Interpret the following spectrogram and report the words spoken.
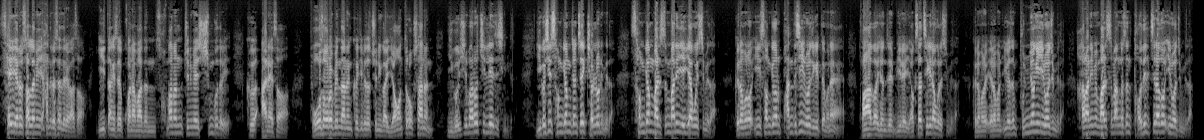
새 예루살렘이 하늘에서 내려와서 이 땅에서 권함하던 수많은 주님의 신부들이 그 안에서 보석으로 빛나는 그 집에서 주님과 영원토록 사는 이것이 바로 진리의 지식입니다. 이것이 성경 전체의 결론입니다. 성경 말씀만이 얘기하고 있습니다. 그러므로 이 성경은 반드시 이루어지기 때문에 과거, 현재, 미래 역사책이라고 그랬습니다. 그러므로 여러분 이것은 분명히 이루어집니다. 하나님이 말씀한 것은 더딜지라도 이루어집니다.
